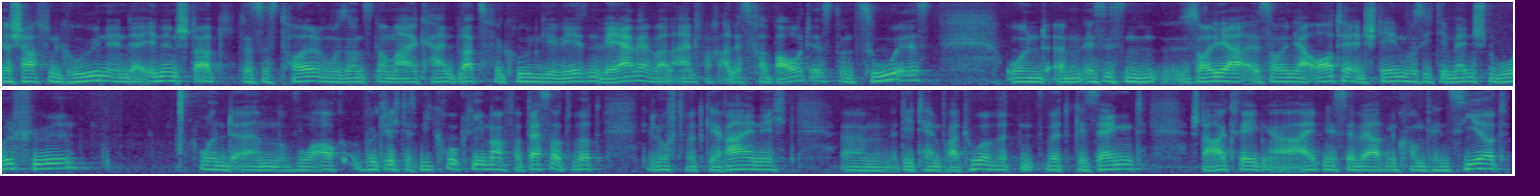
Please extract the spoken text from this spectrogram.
Wir schaffen Grün in der Innenstadt, das ist toll, wo sonst normal kein Platz für Grün gewesen wäre, weil einfach alles verbaut ist und zu ist. Und ähm, es, ist ein, soll ja, es sollen ja Orte entstehen, wo sich die Menschen wohlfühlen und ähm, wo auch wirklich das Mikroklima verbessert wird. Die Luft wird gereinigt, ähm, die Temperatur wird, wird gesenkt, Starkregenereignisse werden kompensiert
